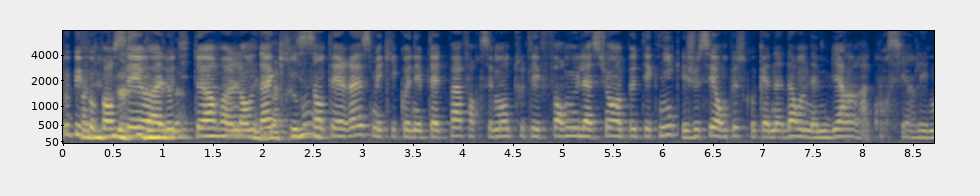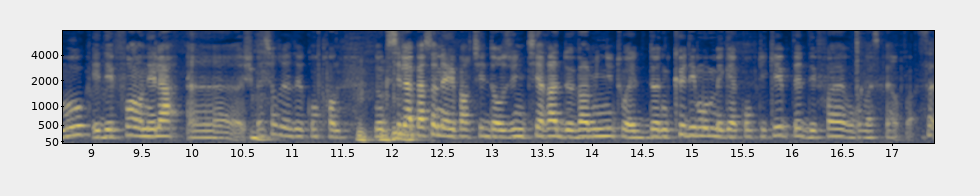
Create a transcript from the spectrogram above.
Oui, puis il faut penser à l'auditeur lambda qui s'intéresse, mais qui connaît peut-être pas forcément toutes les formulations un peu techniques. Et je sais en plus qu'au Canada, on aime bien raccourcir les mots. Et des fois, on est là, euh, je suis pas sûre de, de comprendre. Donc, si la personne elle est partie dans une tirade de 20 minutes où elle donne que des mots méga compliqués, peut-être des fois, on va se perdre. quoi. Ça,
